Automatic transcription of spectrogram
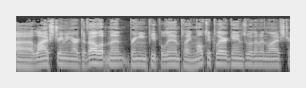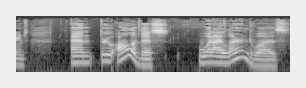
uh, live streaming our development, bringing people in, playing multiplayer games with them in live streams. And through all of this, what I learned was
